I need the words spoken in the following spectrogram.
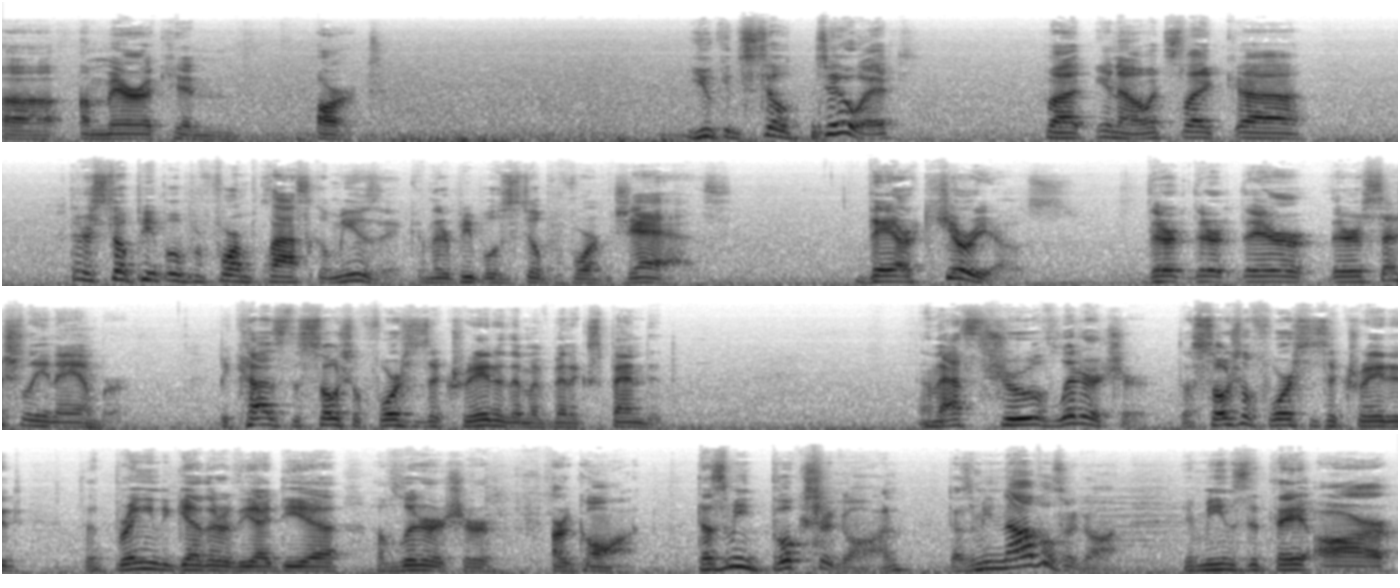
uh, American art. You can still do it, but you know, it's like uh, are still people who perform classical music, and there are people who still perform jazz. They are curios. They're they're they're they're essentially an amber, because the social forces that created them have been expended. And that's true of literature. The social forces that created the bringing together of the idea of literature are gone. Doesn't mean books are gone. Doesn't mean novels are gone. It means that they are,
